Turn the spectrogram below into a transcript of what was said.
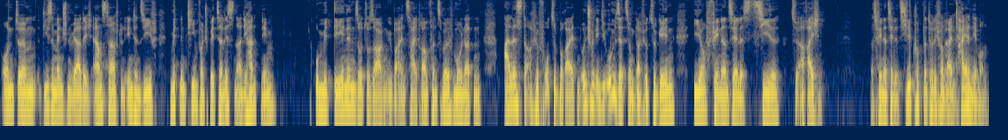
Und ähm, diese Menschen werde ich ernsthaft und intensiv mit einem Team von Spezialisten an die Hand nehmen, um mit denen sozusagen über einen Zeitraum von zwölf Monaten alles dafür vorzubereiten und schon in die Umsetzung dafür zu gehen, ihr finanzielles Ziel zu erreichen. Das finanzielle Ziel kommt natürlich von meinen Teilnehmern.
